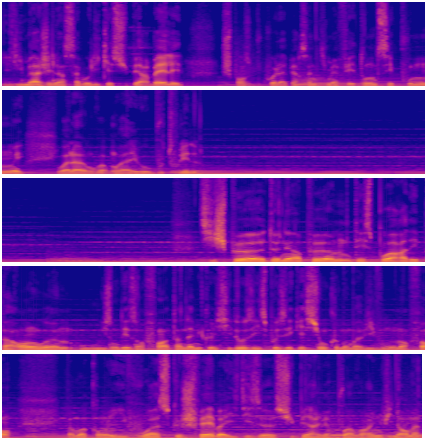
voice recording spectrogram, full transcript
l'image et l'insymbolique est super belle et je pense beaucoup à la personne qui m'a fait don de ses poumons et voilà, on va, on va aller au bout tous les deux. Si je peux euh, donner un peu euh, d'espoir à des parents où, ils ont des enfants atteints de la mucoviscidose et ils se posent des questions comment va vivre mon enfant, bah moi quand ils voient ce que je fais, bah ils se disent super, il va pouvoir avoir une vie normale.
